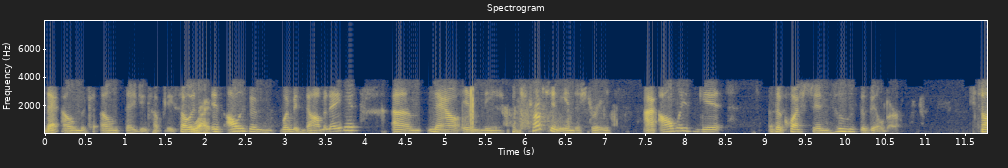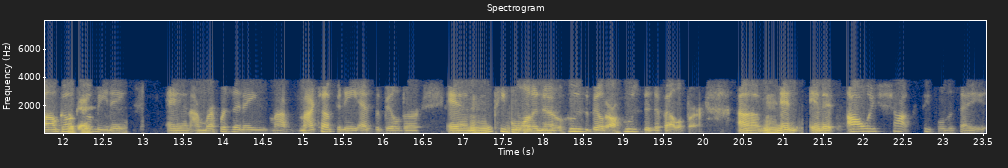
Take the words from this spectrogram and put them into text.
that own the own staging companies. So it's, Right. it's always been women dominated. Um, now in the construction industry, I always get the question, who's the builder? So I'll go Okay. to a meeting and I'm representing my my company as the builder, and Mhm. people want to know who's the builder or who's the developer. Um, Mhm. And and it always shocks people to say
